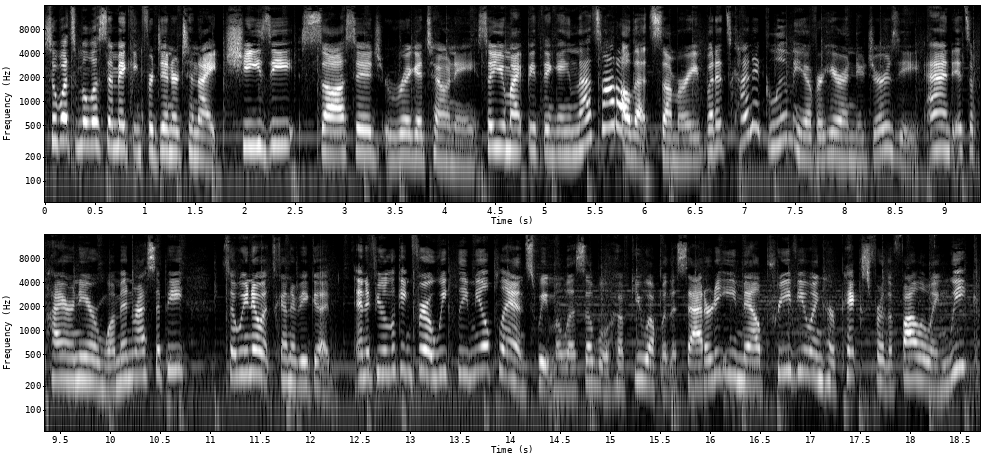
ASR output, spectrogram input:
So, what's Melissa making for dinner tonight? Cheesy sausage rigatoni. So, you might be thinking, that's not all that summery, but it's kind of gloomy over here in New Jersey. And it's a Pioneer Woman recipe, so we know it's going to be good. And if you're looking for a weekly meal plan, Sweet Melissa will hook you up with a Saturday email previewing her picks for the following week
